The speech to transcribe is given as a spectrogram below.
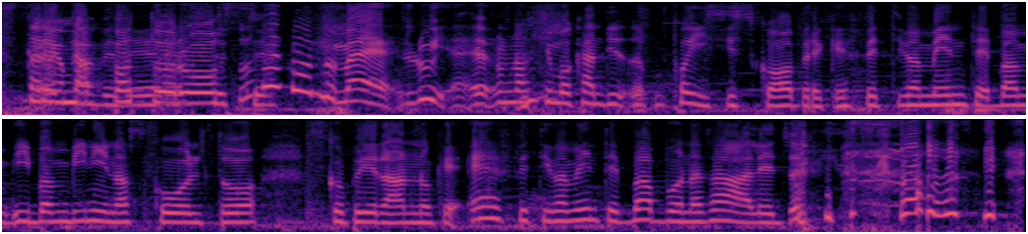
Staremo un cappotto vedere, rosso, sì, secondo me lui è un ottimo candidato. Poi si scopre che effettivamente bam- i bambini in ascolto scopriranno che è effettivamente Babbo Natale. Scotti.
